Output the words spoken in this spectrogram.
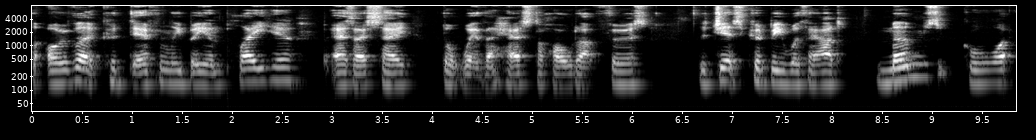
The over could definitely be in play here, but as I say, the weather has to hold up first. The Jets could be without Mims, Gore,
